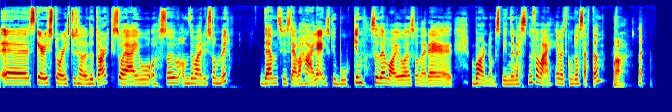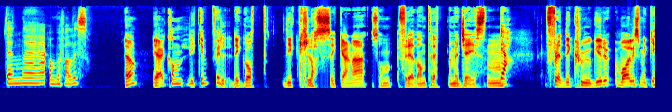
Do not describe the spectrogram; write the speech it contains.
eh, Scary Stories to Tell in the Dark så jeg jo også om det var i sommer. Den syns jeg var herlig. Jeg elsker jo boken, så det var jo en sånn derre barndomsminner nesten for meg. Jeg vet ikke om du har sett den? Nei. Den eh, anbefales. Ja, jeg kan like veldig godt de klassikerne sånn fredagen 13. med Jason. Ja. Freddy Kruger var liksom ikke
